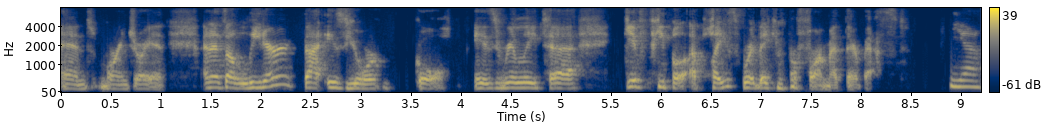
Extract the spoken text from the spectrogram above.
and more enjoy it. And as a leader, that is your goal is really to give people a place where they can perform at their best. Yeah.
